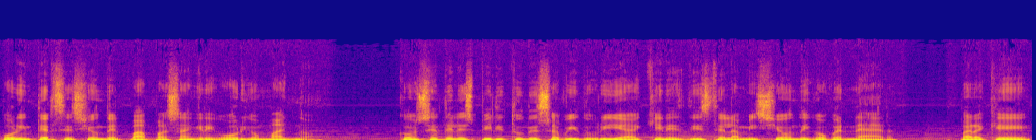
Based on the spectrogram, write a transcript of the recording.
por intercesión del Papa San Gregorio Magno, concede el espíritu de sabiduría a quienes diste la misión de gobernar, para que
